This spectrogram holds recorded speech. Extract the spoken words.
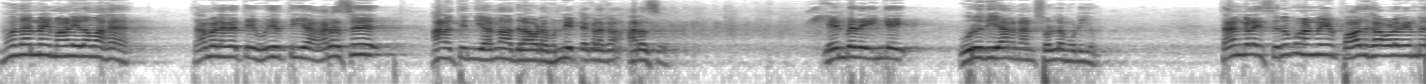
முதன்மை மாநிலமாக தமிழகத்தை உயர்த்திய அரசு அனைத்து இந்திய அண்ணா திராவிட முன்னேற்ற கழக அரசு. என்பதை இங்கே உறுதியாக நான் சொல்ல முடியும். தங்களை சிறுபான்மையில் பாதுகாவலர் என்று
